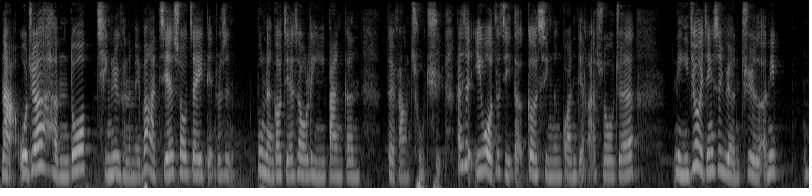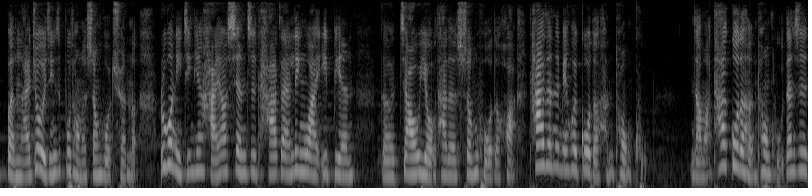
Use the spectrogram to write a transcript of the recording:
那我觉得很多情侣可能没办法接受这一点，就是不能够接受另一半跟对方出去。但是以我自己的个性跟观点来说，我觉得你就已经是远距了，你本来就已经是不同的生活圈了。如果你今天还要限制他在另外一边，的交友，他的生活的话，他在那边会过得很痛苦，你知道吗？他过得很痛苦，但是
